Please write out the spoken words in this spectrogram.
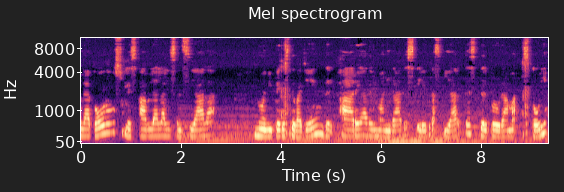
Hola a todos, les habla la licenciada Noemi Pérez de Ballén del área de Humanidades, Letras y Artes del programa Historia.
